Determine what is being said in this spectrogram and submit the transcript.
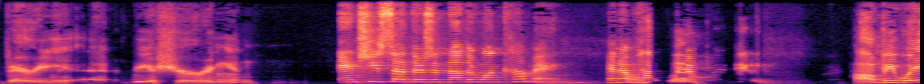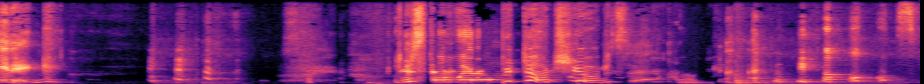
very uh, reassuring. And And she said there's another one coming. And oh, well. I'll be waiting. Just don't wear open-toed shoes. Wheels.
